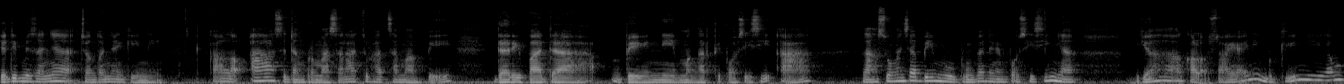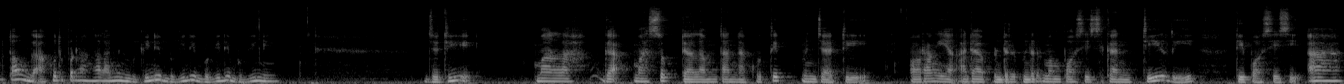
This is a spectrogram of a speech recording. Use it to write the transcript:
jadi misalnya contohnya gini, kalau A sedang bermasalah curhat sama B, daripada B ini mengerti posisi A, langsung aja B menghubungkan dengan posisinya. Ya kalau saya ini begini kamu tahu nggak? Aku tuh pernah ngalamin begini begini begini begini. Jadi malah nggak masuk dalam tanda kutip menjadi orang yang ada benar-benar memposisikan diri di posisi A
